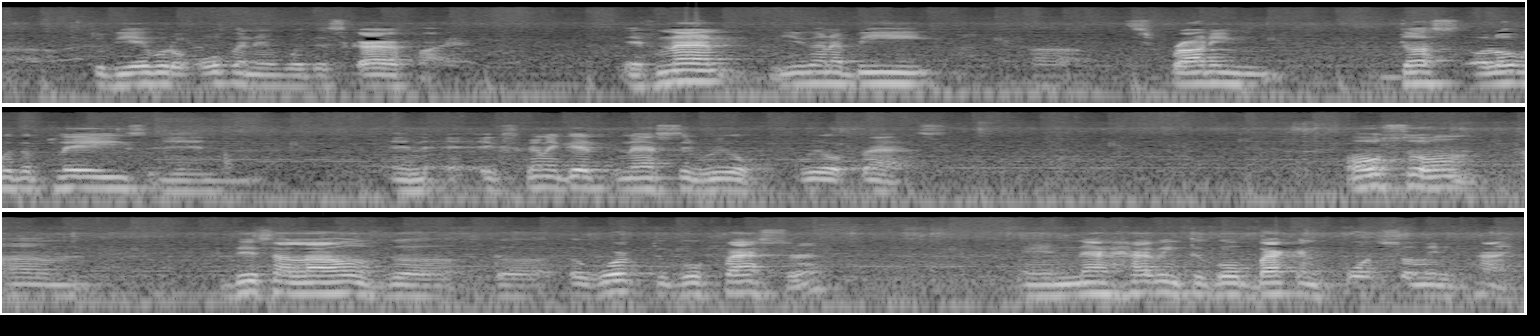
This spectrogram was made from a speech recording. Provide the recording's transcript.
uh, to be able to open it with the scarifier if not you're gonna be uh, sprouting dust all over the place and and it's gonna get nasty real real fast also, um, this allows the, the, the work to go faster and not having to go back and forth so many times.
